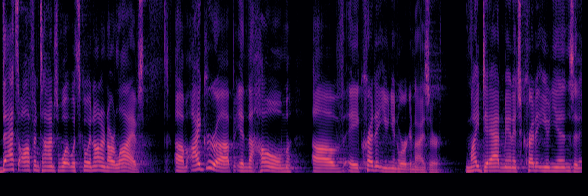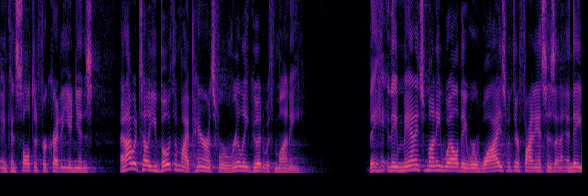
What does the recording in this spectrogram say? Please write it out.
that's oftentimes what, what's going on in our lives. Um, I grew up in the home of a credit union organizer. My dad managed credit unions and, and consulted for credit unions. And I would tell you, both of my parents were really good with money. They, they managed money well, they were wise with their finances, and, and they,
